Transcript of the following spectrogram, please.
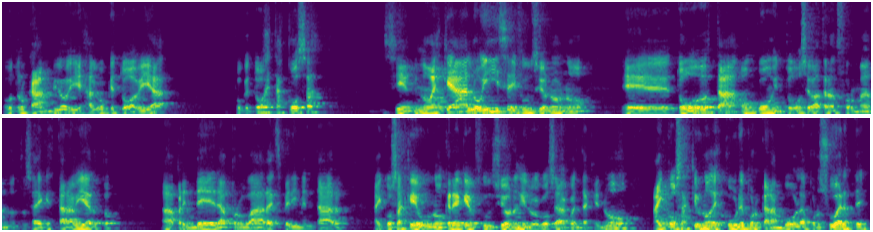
otro cambio y es algo que todavía, porque todas estas cosas, no es que, ah, lo hice y funcionó, no. Eh, todo está ongoing, todo se va transformando. Entonces hay que estar abierto a aprender, a probar, a experimentar hay cosas que uno cree que funcionan y luego se da cuenta que no. Hay cosas que uno descubre por carambola, por suerte,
